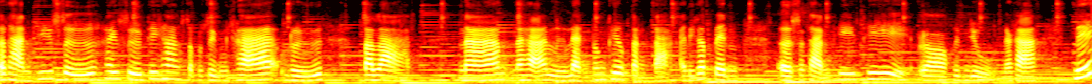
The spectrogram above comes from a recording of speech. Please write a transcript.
สถานที่ซื้อให้ซื้อที่ห้างสรรพสินค้าหรือ ตลาดน้ำนะคะหรือแหล่งท่องเที่ยวต่างๆ อันนี้ก็เป็นสถานที่ที่รอคุณอยู่นะคะ นี้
